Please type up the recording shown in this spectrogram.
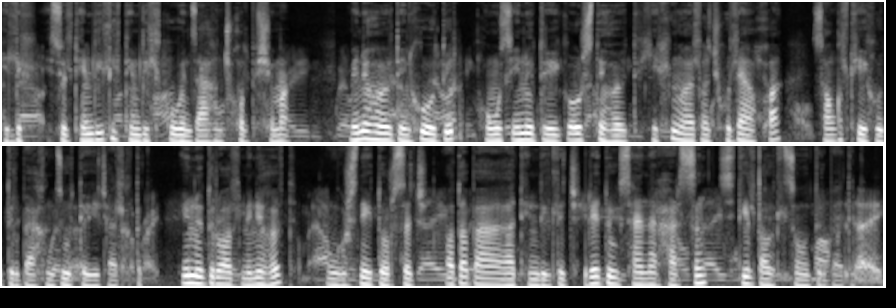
хэлэх эсвэл тэмдэглэх тэмдэглэхгүйг нь заахан чухал биш юм аа. Миний хувьд энэхүү өдөр хүмүүс энэ өдрийг өөрсдийн хувьд хэрхэн ойлгож хүлээн авахаа сонголт хийх өдөр байх нь зүйтэй гэж ойлгодог. Энэ өдөр бол миний хувьд өнгөрснийг дурсаж, одоо байгаагаа тэмдэглэж, ирээдүйг сайнаар харсан, сэтгэл догтлсон өдөр байдаг.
